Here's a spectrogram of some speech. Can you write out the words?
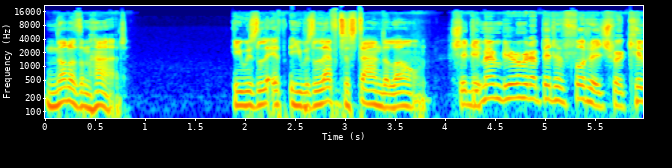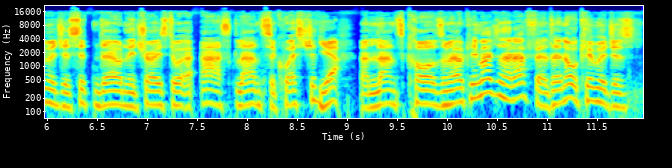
None of them had. He was le- he was left to stand alone. Should you remember? You remember that bit of footage where Kimmage is sitting down and he tries to ask Lance a question? Yeah. And Lance calls him out. Can you imagine how that felt? I know Kimmage is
